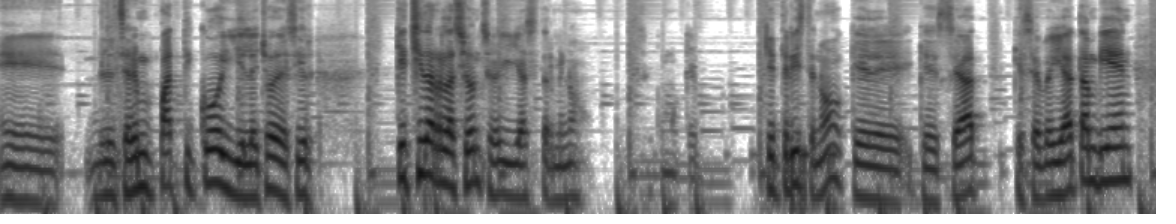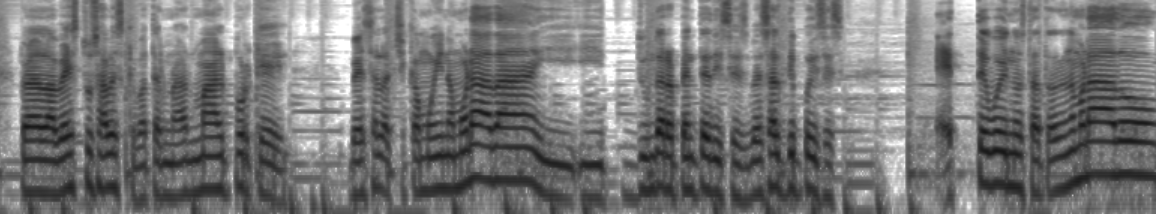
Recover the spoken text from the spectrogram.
del ser empático y el hecho de decir, qué chida relación y ya se terminó. Como que, qué triste, ¿no? Que, que, sea, que se veía tan bien, pero a la vez tú sabes que va a terminar mal porque ves a la chica muy enamorada y, un de repente dices, ves al tipo y dices, este güey no está tan enamorado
